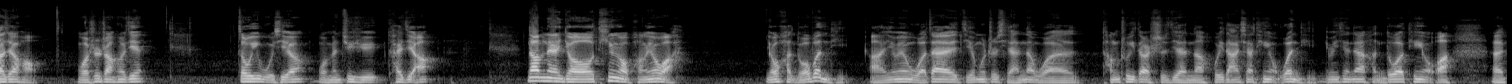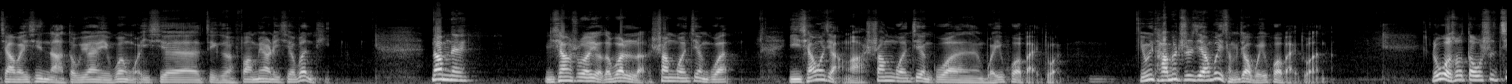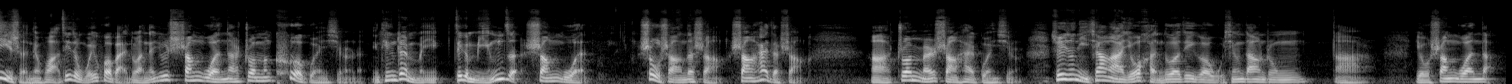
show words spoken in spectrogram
大家好，我是张鹤剑。周一五行，我们继续开讲。那么呢，有听友朋友啊，有很多问题啊，因为我在节目之前呢，我腾出一段时间呢，回答一下听友问题。因为现在很多听友啊，呃，加微信呢，都愿意问我一些这个方面的一些问题。那么呢，你像说有的问了伤官见官，以前我讲啊，伤官见官为祸百端，因为他们之间为什么叫为祸百端呢？如果说都是忌神的话，这种为祸百端，那就是伤官呢，专门克官星的。你听这名这个名字，伤官，受伤的伤，伤害的伤，啊，专门伤害官星。所以说，你像啊，有很多这个五行当中啊，有伤官的，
